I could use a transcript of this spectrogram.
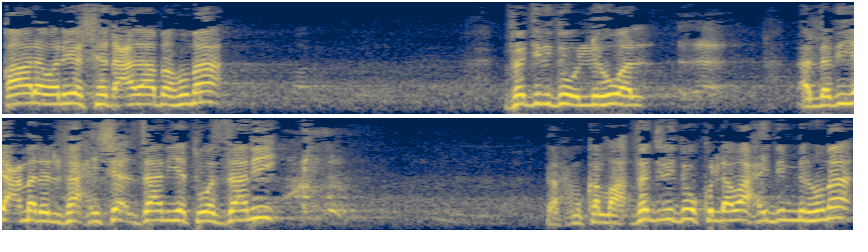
قال وليشهد عذابهما فاجلدوا اللي هو الذي يعمل الفاحشة زانية والزاني. يرحمك الله. فاجلدوا كل واحد منهما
